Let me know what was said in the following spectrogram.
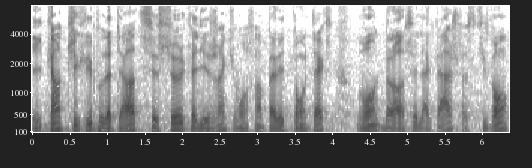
Et quand tu écris pour le théâtre, c'est sûr que les gens qui vont s'emparer de ton texte vont te brasser la cage parce qu'ils vont.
